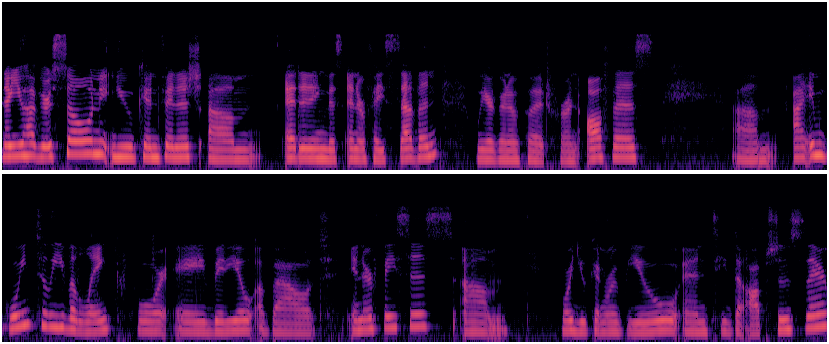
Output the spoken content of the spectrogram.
Now you have your zone. You can finish um, editing this interface 7. We are going to put front office. Um, I am going to leave a link for a video about interfaces um, where you can review and see the options there.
